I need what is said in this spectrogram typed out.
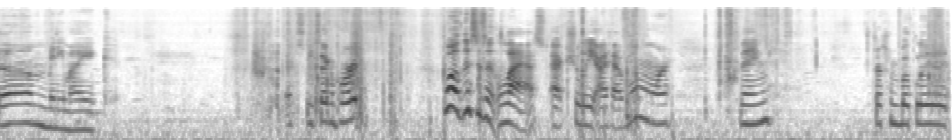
the mini mic. That's the second part. Well, this isn't last, actually. I have one more thing. Instruction booklet.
